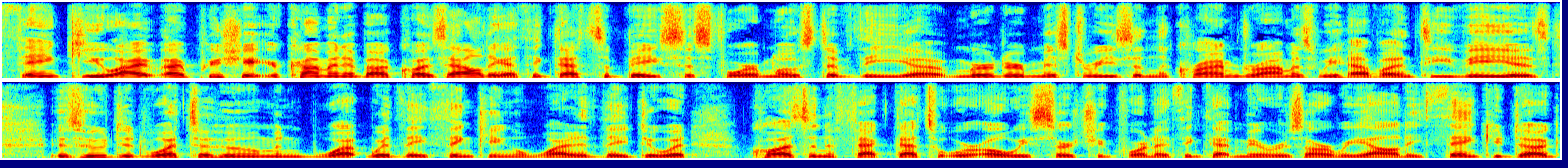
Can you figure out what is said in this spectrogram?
Thank you. I, I, appreciate your comment about causality. I think that's the basis for most of the uh, murder mysteries and the crime dramas we have on TV is is who did what to whom and what were they thinking and why did they do it? Cause and effect. That's what we're always searching for, and I think that mirrors our reality. Thank you, Doug,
